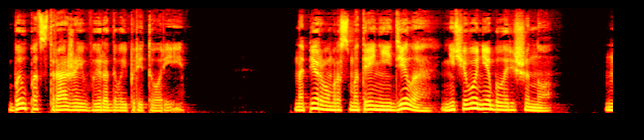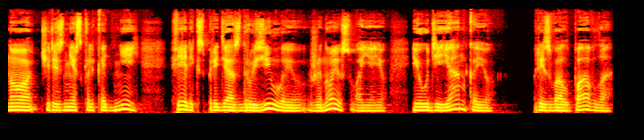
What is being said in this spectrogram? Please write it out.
был под стражей в Иродовой притории. На первом рассмотрении дела ничего не было решено, но через несколько дней Феликс, придя с Друзиллою, женою своею, иудеянкою, призвал Павла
